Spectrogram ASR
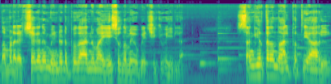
നമ്മുടെ രക്ഷകനും വീണ്ടെടുപ്പുകാരനുമായ യേശു നമ്മെ ഉപേക്ഷിക്കുകയില്ല. സങ്കീർത്തനം നാൽപ്പത്തിയാറിൽ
